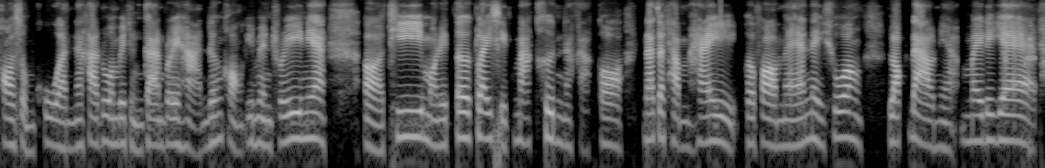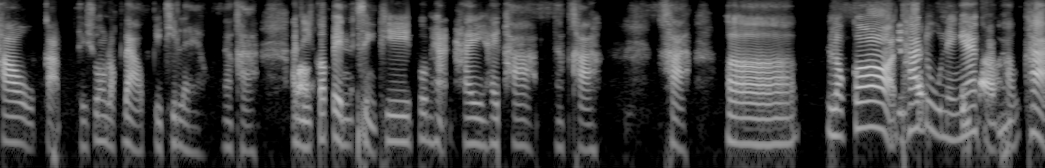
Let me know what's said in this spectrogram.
พอสมควรนะคะ รวมไปถึงการบริหารเรื่องของ inventory เนี่ยที่มอนิเตอร์ใกล้ชิดมากขึ้นนะคะ ก็น่าจะทำให้ performance ในช่วงล็อกดาวน์เนี่ยไม่ได้แย่เท่ากับในช่วงล็อกดาวน์ปีที่แล้วนะคะ อันนี้ก็เป็นสิ่งที่ผู้บริหารให้ให้ภาพนะคะค่ะเอ่อ แล้วก็ถ้าดูในแง่ของเขาค่ะ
